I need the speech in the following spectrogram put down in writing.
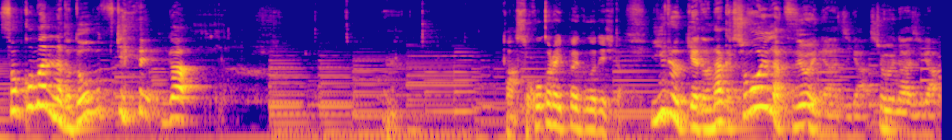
そこまでなんか動物系があそこからいっぱい具ができた。いるけどなんか醤油が強いね味が。醤油の味が。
